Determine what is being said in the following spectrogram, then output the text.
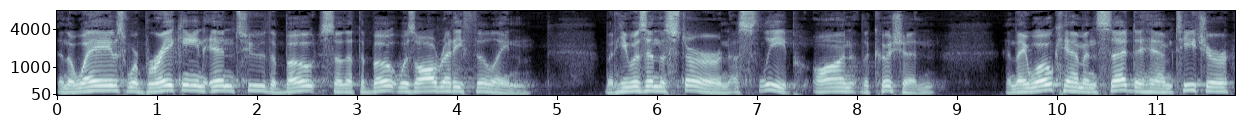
and the waves were breaking into the boat so that the boat was already filling. But he was in the stern, asleep on the cushion. And they woke him and said to him, Teacher,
